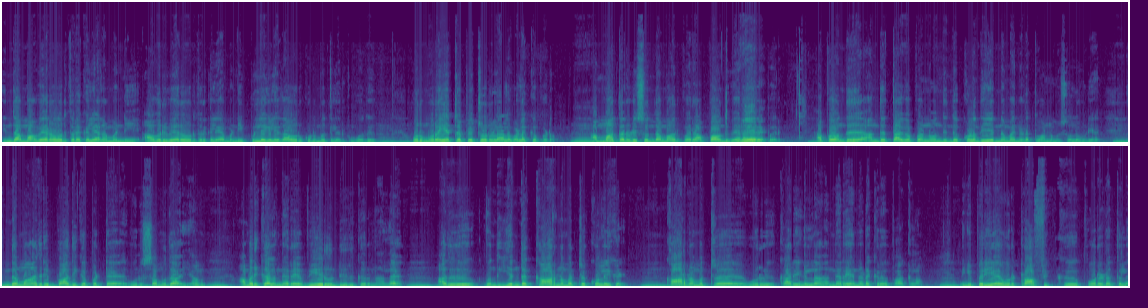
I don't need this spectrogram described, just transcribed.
இந்த அம்மா வேற ஒருத்தரை கல்யாணம் பண்ணி அவர் வேற ஒருத்தரை கல்யாணம் பண்ணி பிள்ளைகள் ஏதாவது ஒரு குடும்பத்துல இருக்கும்போது ஒரு முறையற்ற பெற்றோர்களால வளர்க்கப்படும். அம்மா தன்னுடைய சொந்தமா இருப்பாரு அப்பா வந்து வேற. இருப்பாரு. அப்ப வந்து அந்த தகப்பன் வந்து இந்த குழந்தையை என்ன மாதிரி நடத்துவான்னு நம்ம சொல்ல முடியாது. இந்த மாதிரி பாதிக்கப்பட்ட ஒரு சமுதாயம் அமெரிக்கால நிறைய வேரூன்றி இருக்கிறதுனால அது வந்து எந்த காரணமற்ற கொலைகள் காரணமற்ற ஒரு காரியங்கள்லாம் நிறைய நடக்கிறத பார்க்கலாம். நீங்க பெரிய ஒரு டிராபிக் போற இடத்துல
